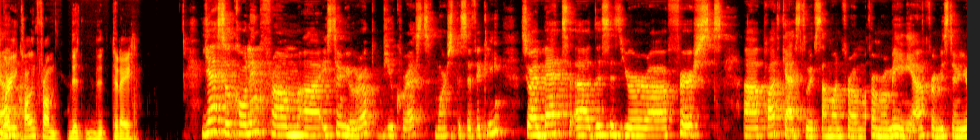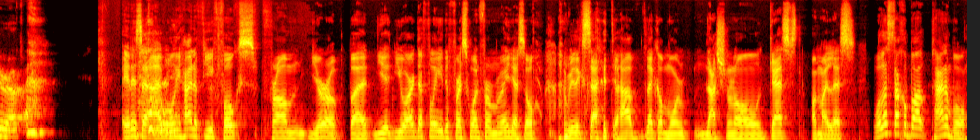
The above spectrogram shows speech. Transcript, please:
Yeah. Where are you calling from th- th- today? Yeah, so calling from uh, Eastern Europe, Bucharest more specifically. So I bet uh, this is your uh, first uh, podcast with someone from, from Romania, from Eastern Europe. it is. i have only had a few folks from Europe, but you, you are definitely the first one from Romania. So I'm really excited to have like a more national guest on my list. Well, let's talk about Planable.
